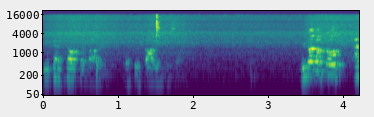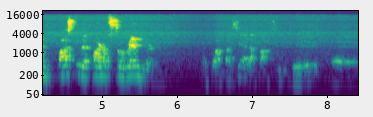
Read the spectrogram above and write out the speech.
We can talk about it. We're going to go and pass to the part of surrender. On va passer à la partie de... Euh,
